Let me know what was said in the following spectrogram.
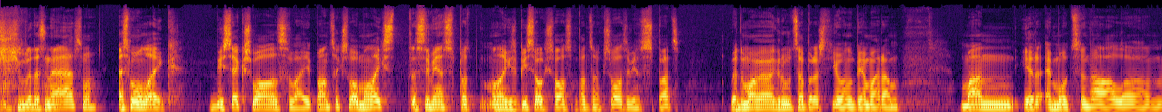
bet es neesmu. Esmu like, biseksuāls vai panseksuāls. Man liekas, tas ir viens pats, man liekas, biseksuāls un panseksuāls ir viens pats. Bet man vienmēr grūti saprast, jo, nu, piemēram, man ir emocionāla um,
